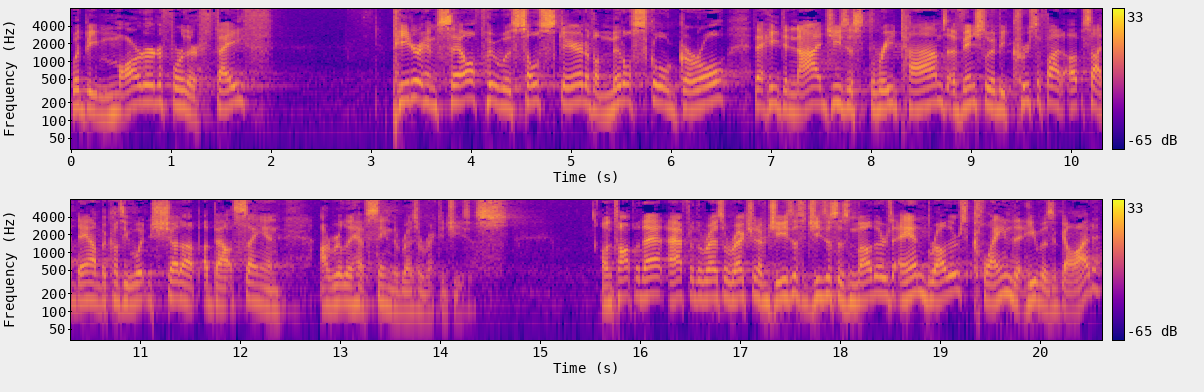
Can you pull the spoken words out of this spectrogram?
would be martyred for their faith. Peter himself, who was so scared of a middle school girl that he denied Jesus three times, eventually would be crucified upside down because he wouldn't shut up about saying, I really have seen the resurrected Jesus. On top of that, after the resurrection of Jesus, Jesus' mothers and brothers claimed that he was God.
